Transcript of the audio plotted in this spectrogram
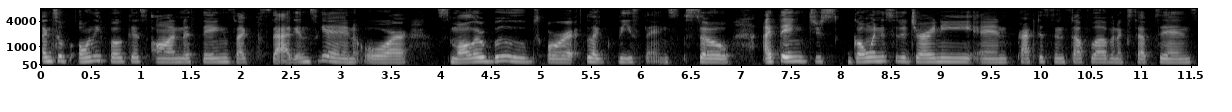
and to only focus on the things like sagging skin or smaller boobs or like these things. So I think just going into the journey and practicing self-love and acceptance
